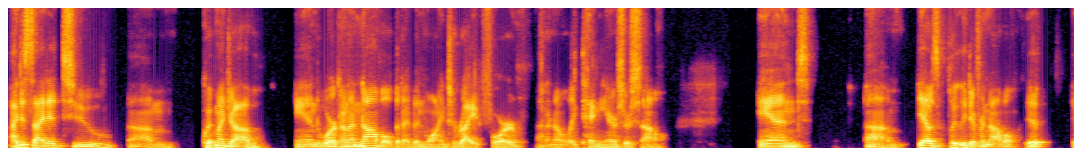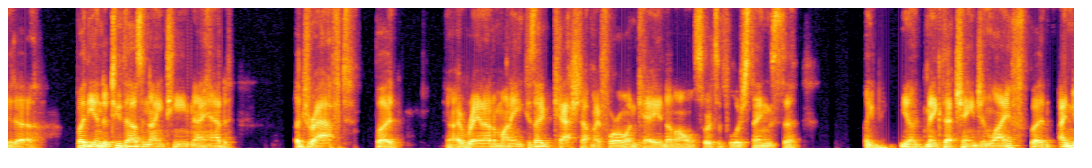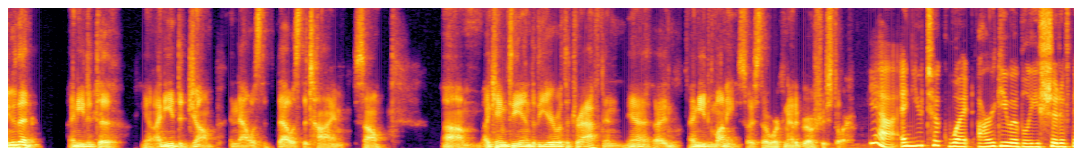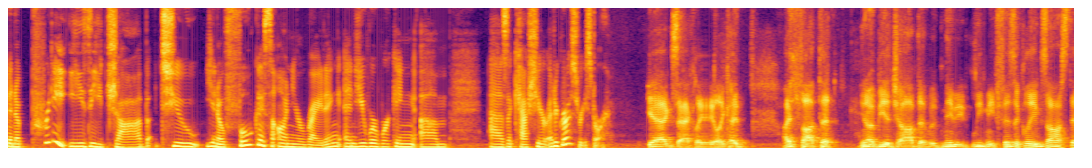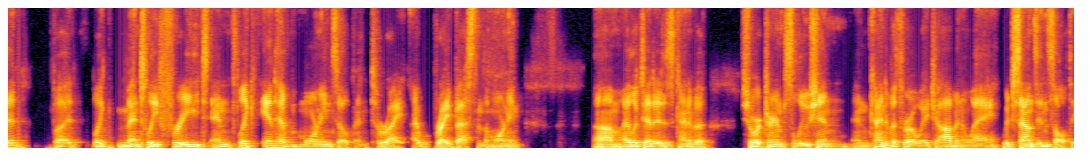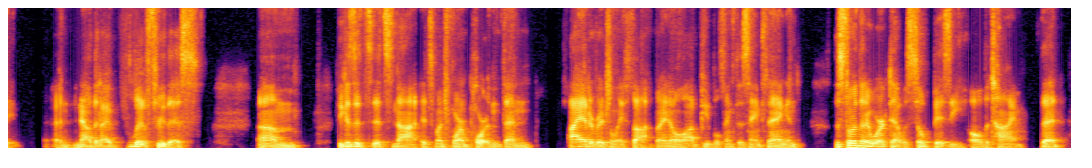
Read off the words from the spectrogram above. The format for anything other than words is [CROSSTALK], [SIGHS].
I decided to um, quit my job and work on a novel that I've been wanting to write for, I don't know, like 10 years or so. And um, yeah, it was a completely different novel. It, it, uh, by the end of 2019, I had a draft, but you know, I ran out of money because I cashed out my 401k and done all sorts of foolish things to like, you know, make that change in life. But I knew that I needed to, you know, I needed to jump and that was the, that was the time. So um, I came to the end of the year with a draft and yeah, I, I needed money. So I started working at a grocery store. Yeah. And you took what arguably should have been a pretty easy job to, you know, focus on your writing and you were working um, as a cashier at a grocery store. Yeah, exactly. Like I, I thought that, you know, it'd be a job that would maybe leave me physically exhausted, but like mentally free and like, and have mornings open to write. I write best in the morning. Um, I looked at it as kind of a short term solution and kind of a throwaway job in a way, which sounds insulting uh, now that I've lived through this. Um, because it's it's not. It's much more important than I had originally thought. But I know a lot of people think the same thing. And the store that I worked at was so busy all the time that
